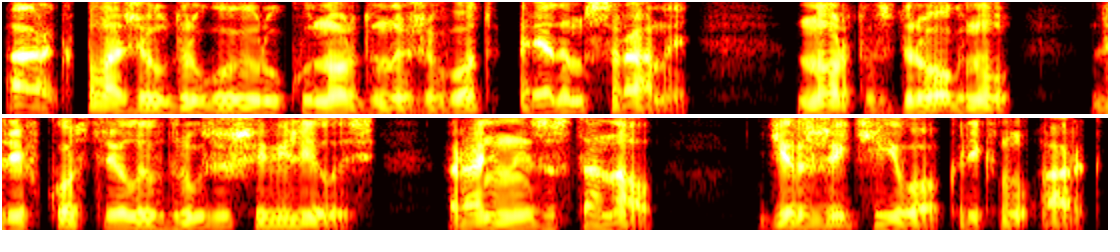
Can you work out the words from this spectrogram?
Арк положил другую руку Норду на живот рядом с раной. Норт вздрогнул, древко стрелы вдруг зашевелилось, раненый застонал. «Держите его!» — крикнул Арк.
